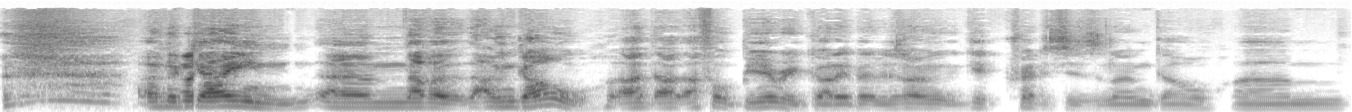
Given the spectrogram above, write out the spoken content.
and again, um, another own goal. I, I, I, thought Burey got it, but it was only give credit as an own goal. Um,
